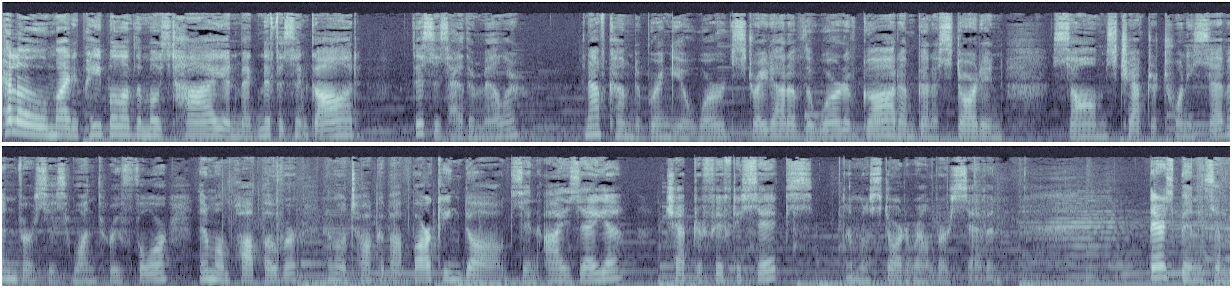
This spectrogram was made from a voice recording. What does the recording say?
Hello, mighty people of the Most High and Magnificent God. This is Heather Miller, and I've come to bring you a word straight out of the Word of God. I'm going to start in Psalms chapter 27, verses 1 through 4. Then to pop over and we'll talk about barking dogs in Isaiah chapter 56. I'm going to start around verse 7. There's been some,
